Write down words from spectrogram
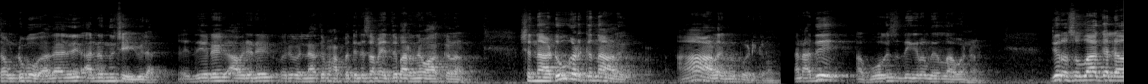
സൗണ്ട് പോകും. അതായത് അന്നൊന്നും ചെയ്യൂല. ഇതൊരു അവരൊരു ഒരു വല്ലാത്ത മഹബത്തിന്റെ സമയത്ത് പറഞ്ഞ വാക്കുകളാണ്. പക്ഷെ നടുവ് കിടക്കുന്ന ആൾ ആ ആളെ നിങ്ങൾ പേടിക്കണം. കാരണം അത് അബൂഖ സിദ്ദീഖ് റളി ജി റസൂല്ലാക്ക് എല്ലാ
